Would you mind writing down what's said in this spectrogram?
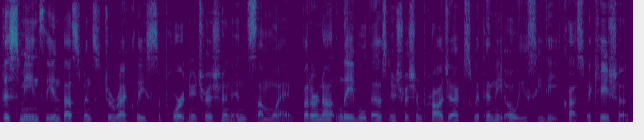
This means the investments directly support nutrition in some way, but are not labeled as nutrition projects within the OECD classification,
